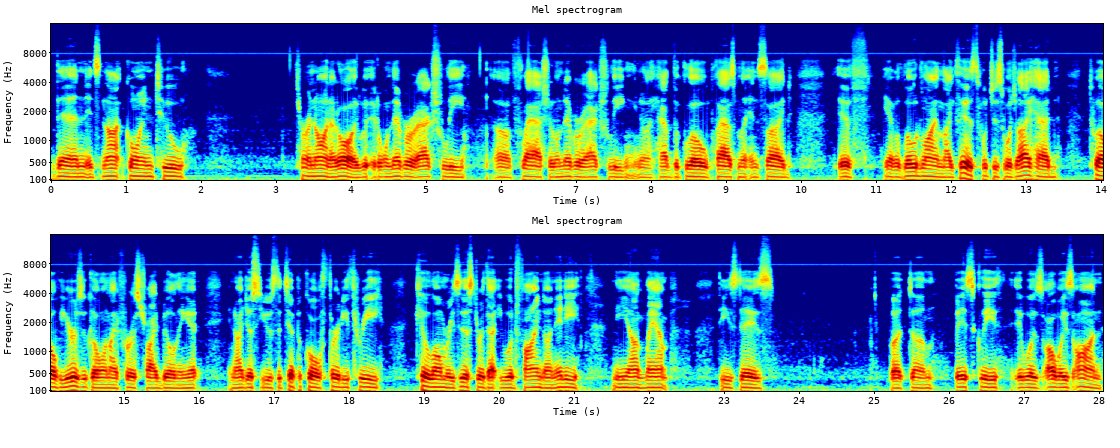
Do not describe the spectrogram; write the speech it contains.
then it's not going to turn on at all. It, will never actually uh, flash. It'll never actually you know, have the glow plasma inside. If you have a load line like this, which is what I had 12 years ago when I first tried building it, and I just used the typical 33 kilo ohm resistor that you would find on any neon lamp these days but um, basically it was always on.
